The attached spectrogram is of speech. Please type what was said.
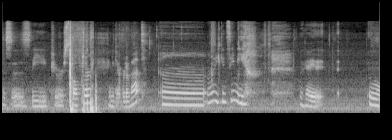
this is the Pure Sculptor. I'm to get rid of that. Uh, oh, you can see me. okay. Oh,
